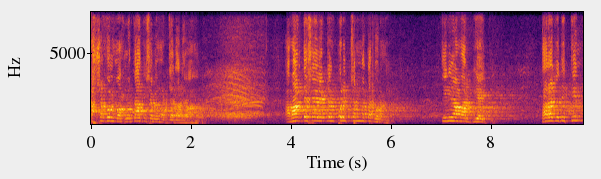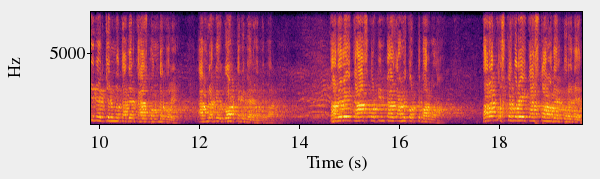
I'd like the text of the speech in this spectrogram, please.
আশরাফুল মখলুকাত হিসেবে মর্যাদা দেওয়া হবে। আমার দেশের একজন পরিচ্ছন্নতা কর্মী তিনিও আমার বিআইপি তারা যদি তিন দিনের জন্য তাদের কাজ বন্ধ করে, আমরা কেউ ঘর থেকে বের হতে পারব না। তাদের এই কাজ কঠিন কাজ আমি করতে পারব না। তারা কষ্ট করে এই কাজটা আমাদের করে দেন।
